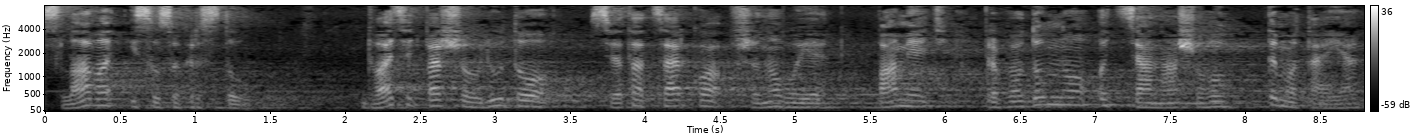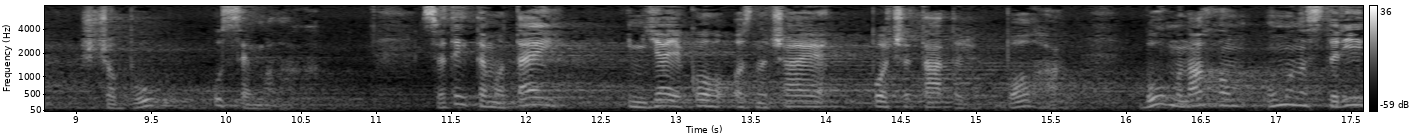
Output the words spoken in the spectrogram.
Слава Ісусу Христу! 21 лютого Свята Церква вшановує пам'ять преподобного отця нашого Тимотея, що був у символах. Святий Тимотей, ім'я якого означає почитатель Бога, був монахом у монастирі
